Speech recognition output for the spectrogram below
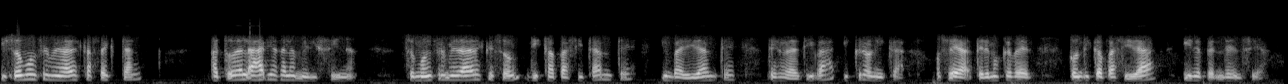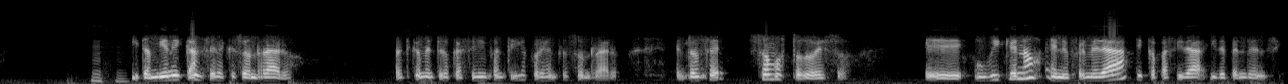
Y somos enfermedades que afectan a todas las áreas de la medicina. Somos enfermedades que son discapacitantes, invalidantes, degradativas y crónicas. O sea, tenemos que ver con discapacidad y dependencia. Y también hay cánceres que son raros. Prácticamente los cánceres infantiles, por ejemplo, son raros. Entonces, somos todo eso. Eh, ubíquenos en enfermedad, discapacidad y dependencia.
